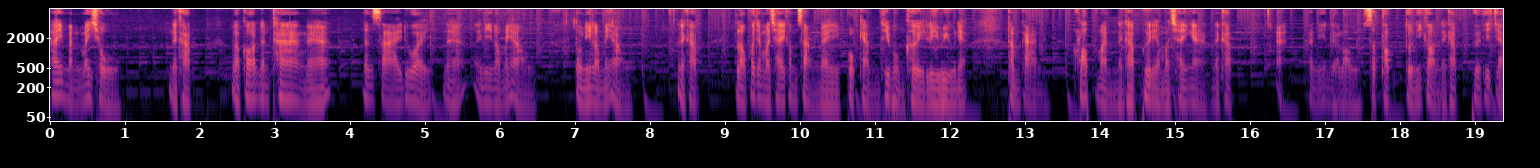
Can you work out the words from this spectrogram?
ให้มันไม่โชว์นะครับ แล้วก็ด้านข้างนะฮะด้านซ้ายด้วยนะฮะอันนี้เราไม่เอา ตรงนี้เราไม่เอา นะครับ เราก็จะมาใช้คำสั่งในโปรแกรมที่ผมเคยรีวิวเนี่ยทำการครอบมันนะครับ เพื่อที่จะมาใช้งานนะครับอะคราวนี้เดี๋ยวเรา stop ตัวนี้ก่อนนะครับ เพื่อที่จะ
